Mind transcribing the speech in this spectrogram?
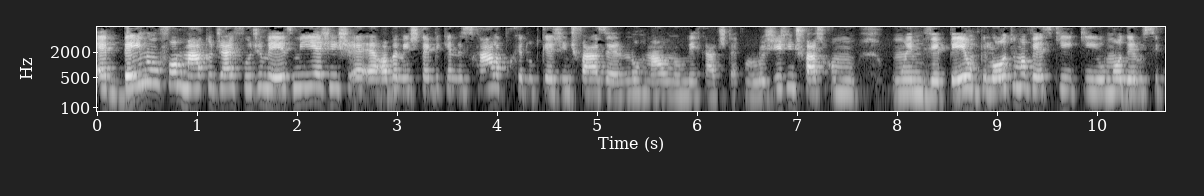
é bem num formato de iFood mesmo, e a gente, é, é obviamente, está em pequena escala, porque tudo que a gente faz é normal no mercado de tecnologia, a gente faz como um, um MVP, um piloto, uma vez que, que o modelo se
